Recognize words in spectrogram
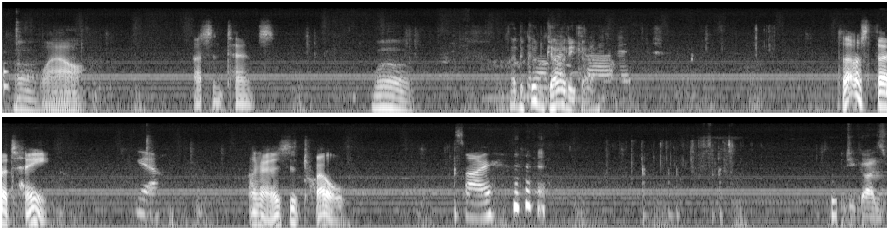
Oh, Wow. That's intense. Whoa. Had a good go at it though. So that was 13. Yeah. Okay, this is 12. Sorry. Did you guys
